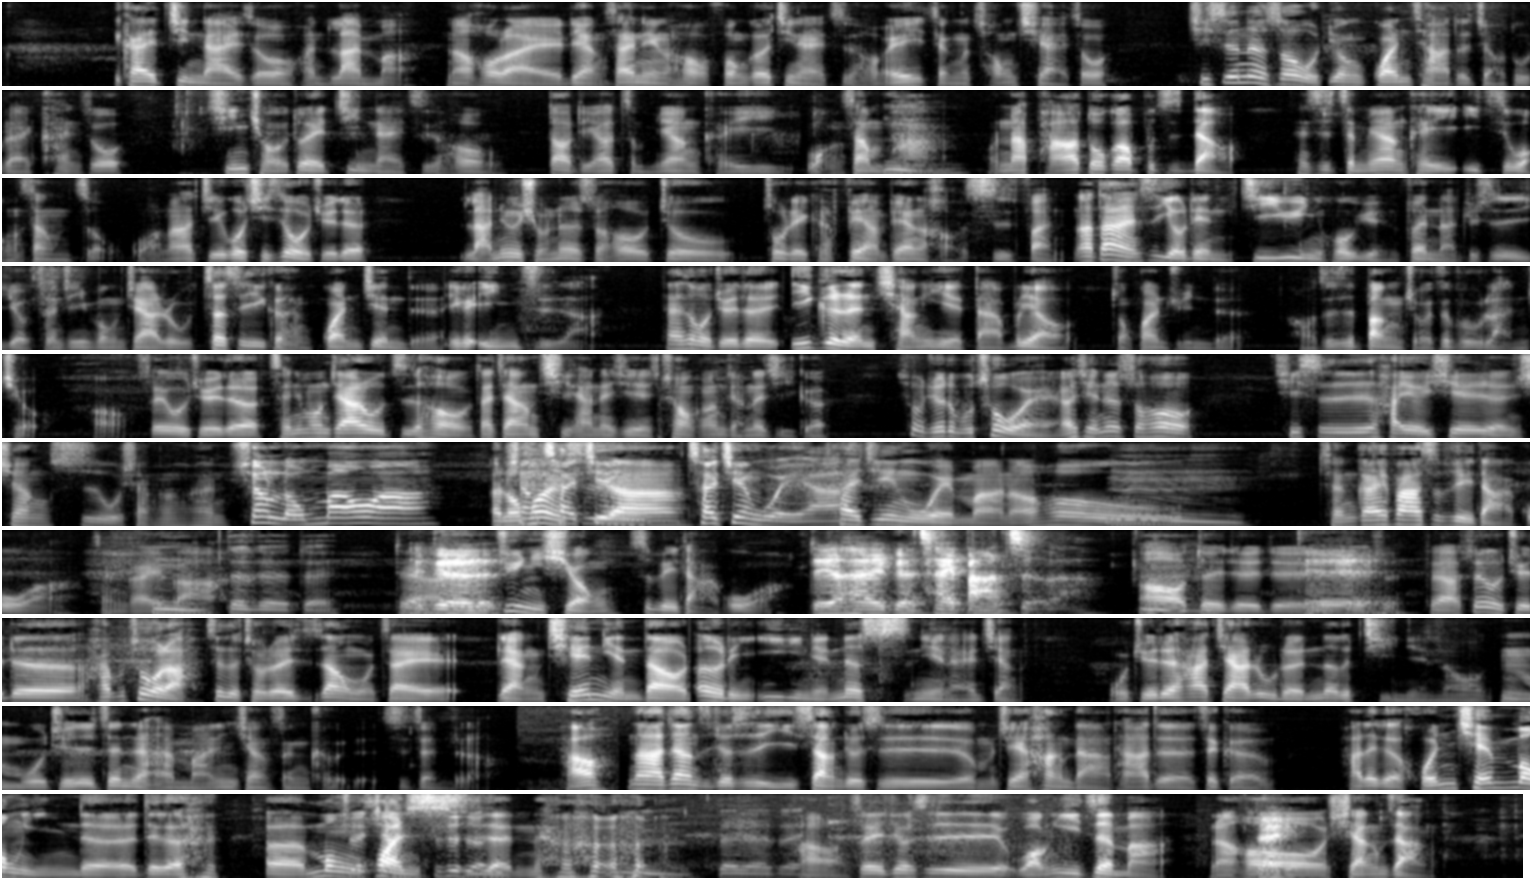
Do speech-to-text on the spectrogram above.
一开始进来的时候很烂嘛，然后后来两三年后峰哥进来之后，哎，整个冲起来之后，其实那时候我用观察的角度来看说，新球队进来之后，到底要怎么样可以往上爬？哦那爬到多高不知道，但是怎么样可以一直往上走？哇，那结果其实我觉得。蓝牛熊那个时候就做了一个非常非常好的示范，那当然是有点机运或缘分啦，就是有陈金峰加入，这是一个很关键的一个因子啊。但是我觉得一个人强也打不了总冠军的，好，这是棒球，这不如篮球，好，所以我觉得陈金峰加入之后，再加上其他那些，像我刚刚讲那几个，所以我觉得不错诶、而且那时候其实还有一些人，像是我想看看，像龙猫啊，啊，龙焕像蔡建是啊，蔡建伟啊，蔡建伟嘛，然后嗯，陈开发是不是也打过啊？陈开嗯发，，对对对，对啊，那个李俊雄是不是也打过啊？对啊，还有一个蔡八折啊。哦，对对对对对啊，所以我觉得还不错啦。这个球队让我在两千年到二零一零年那十年来讲，我觉得他加入的那个几年哦，嗯，我觉得真的还蛮印象深刻的，是真的啦。好，那这样子就是以上就是我们今天汉打他的这个他这个魂牵梦萦的这个 呃梦幻诗人，嗯，对对对，好，所以就是王义正嘛，然后乡长。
